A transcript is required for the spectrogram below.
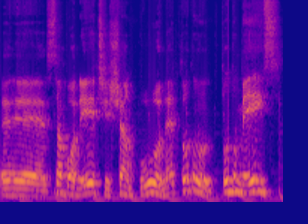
é, sabonete, shampoo, né, todo, todo mês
